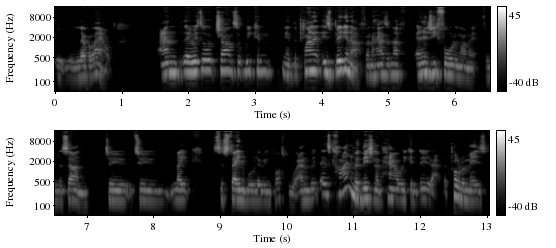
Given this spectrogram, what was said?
it will level out. And there is a chance that we can, you know, the planet is big enough and has enough energy falling on it from the sun to to make sustainable living possible. And there's kind of a vision of how we can do that. The problem is,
